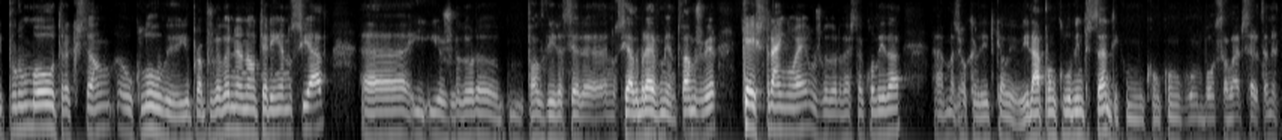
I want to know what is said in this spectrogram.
e por uma outra questão, o clube e o próprio jogador ainda não terem anunciado uh, e, e, o jogador uh, pode vir a ser uh, anunciado brevemente. Vamos ver. Que é estranho é um jogador desta qualidade mas eu acredito que ele irá para um clube interessante e com, com, com, com, um bom salário, certamente.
